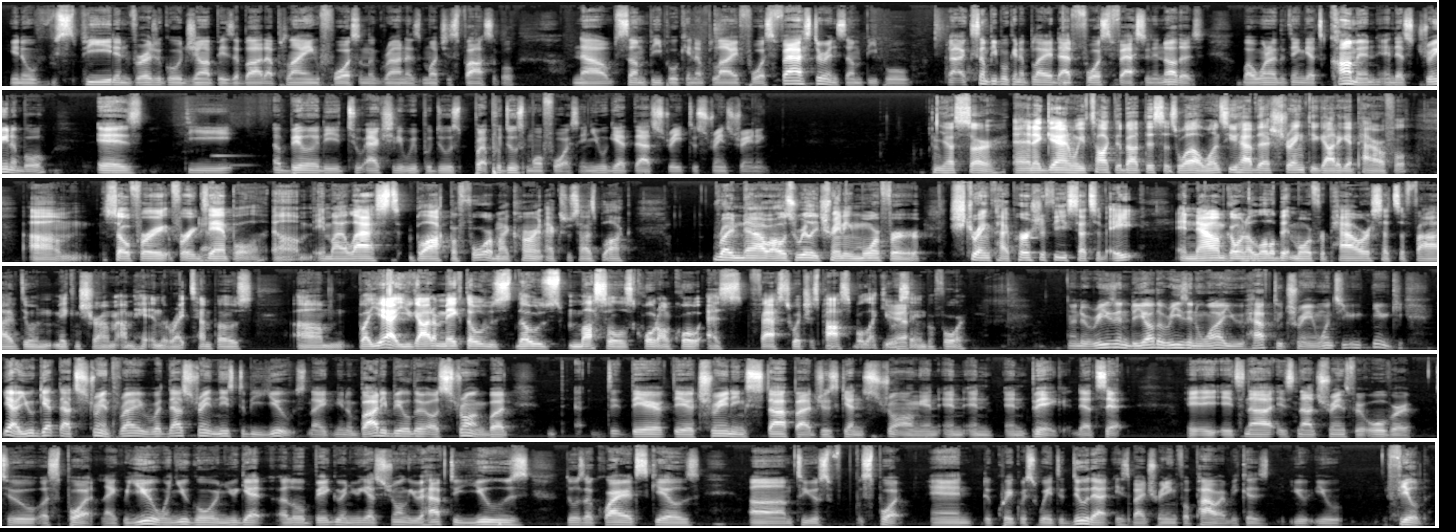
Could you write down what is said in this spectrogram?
You know, speed and vertical jump is about applying force on the ground as much as possible. Now, some people can apply force faster, and some people uh, some people can apply that force faster than others. But one of the things that's common and that's trainable is the ability to actually reproduce produce more force, and you will get that straight to strength training. Yes, sir. And again, we've talked about this as well. Once you have that strength, you got to get powerful. Um, so, for for example, um, in my last block before my current exercise block, right now I was really training more for strength hypertrophy, sets of eight, and now I'm going a Mhm. little bit more for power, sets of five, doing making sure I'm I'm hitting the right tempos. Um, but yeah, you got to make those those muscles, quote unquote, as fast twitch as possible, like you were saying before. And the reason, the other reason why you have to train once you, you yeah, you get that strength, right? But that strength needs to be used. Like you know, bodybuilder are strong, but their their training stop at just getting strong and and and and big. That's it. It- it- It's not it's not transfer over to a sport. Like you, when you go and you get a little bigger and you get strong, you have to use those acquired skills um, to your sport. And the quickest way to do that is by training for power because you you field.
